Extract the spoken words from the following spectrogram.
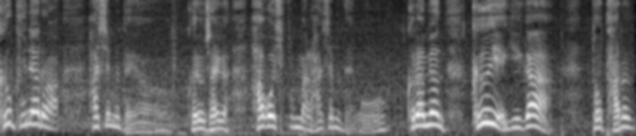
그 분야로 하- 하시면 돼요. 그리고 자기가 하고 싶은 말 하시면 되고. 그러면 그 얘기가 또 다른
